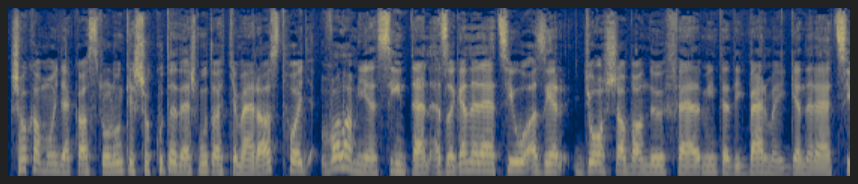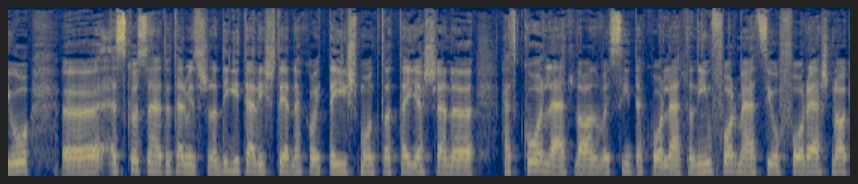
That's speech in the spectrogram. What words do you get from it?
Sokan mondják azt rólunk, és sok kutatás mutatja már azt, hogy valamilyen szinten ez a generáció azért gyorsabban nő fel, mint eddig bármelyik generáció. Ez köszönhető természetesen a digitális térnek, ahogy te is mondtad, teljesen hát korlátlan, vagy szinte korlátlan információforrásnak,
